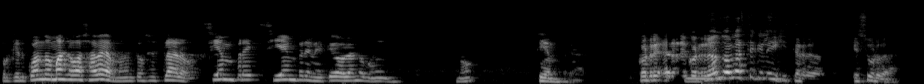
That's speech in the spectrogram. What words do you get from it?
porque cuándo más lo vas a ver, ¿no? Entonces, claro, siempre, siempre me quedo hablando con él, ¿no? Siempre. Con, Re- con Redondo hablaste, ¿qué le dijiste a Redondo? Que zurda.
